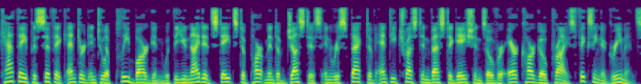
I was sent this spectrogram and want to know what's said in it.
Cathay Pacific entered into a plea bargain with the United States Department of Justice in respect of antitrust investigations over air cargo price fixing agreements.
